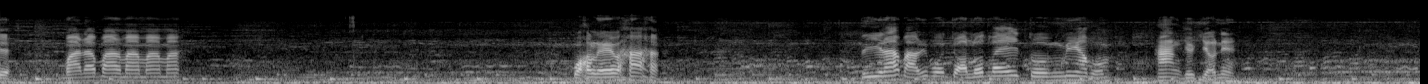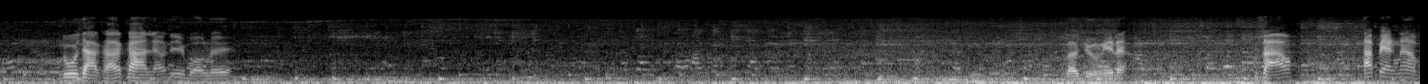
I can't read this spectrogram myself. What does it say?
ดิ มานะมามามามาบอกเลยว่า ดีนะบ่าวที่พลจอดรถไว้ตรงนี้ครับผม ห้างเขียวๆเนี่ย ดูจากสถานการณ์แล้วนี่บอกเลยเราอยู่ตรงนี้แหละผู้สาวทาแปลงนะครับ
